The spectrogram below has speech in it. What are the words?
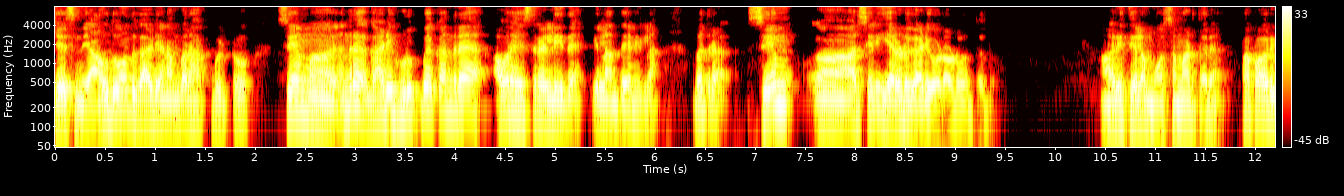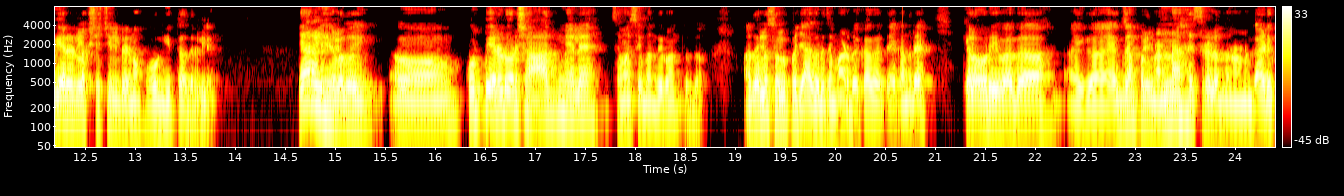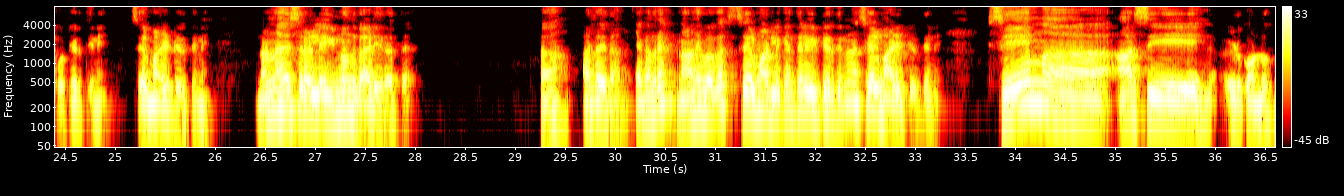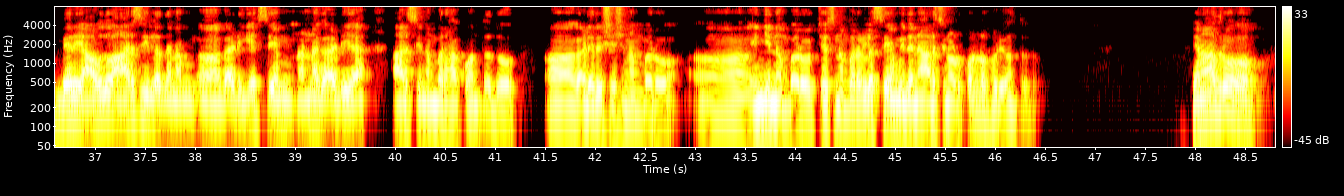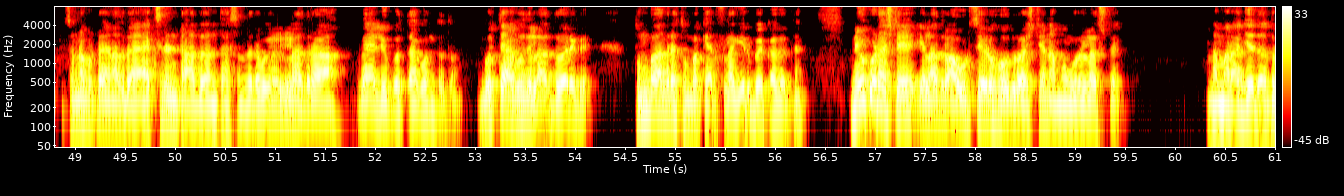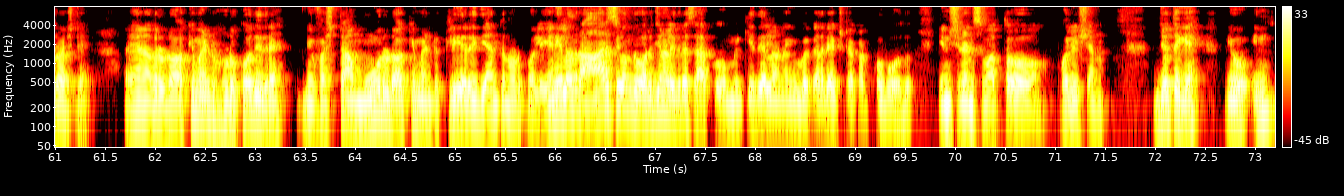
ಚೇಸ್ ಯಾವುದೋ ಒಂದು ಗಾಡಿಯ ನಂಬರ್ ಹಾಕ್ಬಿಟ್ಟು ಸೇಮ್ ಅಂದ್ರೆ ಗಾಡಿ ಹುಡುಕ್ಬೇಕಂದ್ರೆ ಅವರ ಹೆಸರಲ್ಲಿ ಇದೆ ಇಲ್ಲ ಅಂತ ಏನಿಲ್ಲ. ಮಾತ್ರ ಸೇಮ್ ಆರ್ ಅಲ್ಲಿ ಎರಡು ಗಾಡಿ ಓಡಾಡುವಂಥದ್ದು. ಆ ರೀತಿ ಎಲ್ಲ ಮೋಸ ಮಾಡ್ತಾರೆ. ಪಾಪ ಅವರಿಗೆ ಎರಡು ಲಕ್ಷ ಚಿಲ್ಲರೆನೋ ಹೋಗಿತ್ತು ಅದರಲ್ಲಿ. ಯಾರಲ್ಲಿ ಹೇಳೋದು? ಕೊಟ್ಟು ಎರಡು ವರ್ಷ ಆದ್ಮೇಲೆ ಸಮಸ್ಯೆ ಬಂದಿರುವಂಥದ್ದು. ಅದೆಲ್ಲ ಸ್ವಲ್ಪ ಜಾಗ್ರತೆ ಮಾಡಬೇಕಾಗತ್ತೆ. ಯಾಕಂದ್ರೆ ಕೆಲವರು ಇವಾಗ, ಈಗ ಎಕ್ಸಾಂಪಲ್ ನನ್ನ ಹೆಸರಲ್ಲಿ ಒಂದು ನಾನು ಗಾಡಿ ಕೊಟ್ಟಿರ್ತೀನಿ ಸೇಲ್ ಮಾಡಿಟ್ಟಿರ್ತೀನಿ. ನನ್ನ ಹೆಸರಲ್ಲಿ ಇನ್ನೊಂದು ಗಾಡಿ ಇರತ್ತೆ. ಅರ್ಥ ಆಯ್ತಾ? ಯಾಕಂದ್ರೆ ನಾನು ಇವಾಗ ಸೇಲ್ ಮಾಡ್ಲಿಕ್ಕೆ ಅಂತೇಳಿ ಇಟ್ಟಿರ್ತೀನಿ, ನಾನು ಸೇಲ್ ಮಾಡಿಟ್ಟಿರ್ತೀನಿ. ಸೇಮ್ ಆರ್ ಸಿ ಇಡ್ಕೊಂಡು ಬೇರೆ ಯಾವುದೋ ಆರ್ ಸಿ ಇಲ್ಲದ ನಮ್ಮ ಗಾಡಿಗೆ ಸೇಮ್ ನನ್ನ ಗಾಡಿಯ ಆರ್ ಸಿ ನಂಬರ್ ಹಾಕುವಂಥದ್ದು ಗಾಡಿ registration number engine number chassis number ಎಲ್ಲ ಸೇಮ್ ಇದೆ ಆರ್ ಸಿ ನೋಡ್ಕೊಂಡು ಹೊಡೆಯುವಂಥದ್ದು. ಏನಾದ್ರೂ ಸಣ್ಣ ಪುಟ್ಟ ಏನಾದರೂ ಆಕ್ಸಿಡೆಂಟ್ ಆದಂತಹ ಸಂದರ್ಭಗಳೆಲ್ಲ ಅದರ ವ್ಯಾಲ್ಯೂ ಗೊತ್ತಾಗುವಂಥದ್ದು. ಗೊತ್ತೇ ಆಗೋದಿಲ್ಲ ಅದುವರೆಗೆ. ತುಂಬಾ ಅಂದ್ರೆ ತುಂಬಾ ಕೇರ್ಫುಲ್ ಆಗಿ ಇರ್ಬೇಕಾಗತ್ತೆ. ನೀವು ಕೂಡ ಅಷ್ಟೇ, ಎಲ್ಲಾದ್ರೂ ಔಟ್ ಸೈಡ್ ಹೋದ್ರು ಅಷ್ಟೇ, ನಮ್ಮ ಊರಲ್ಲಿ ಅಷ್ಟೇ, ನಮ್ಮ ರಾಜ್ಯದಾದರೂ ಅಷ್ಟೇ. ಏನಾದ್ರೂ ಡಾಕ್ಯುಮೆಂಟ್ ಹುಡುಕೋದಿದ್ರೆ ನೀವು ಫಸ್ಟ್ ಆ ಮೂರು ಡಾಕ್ಯುಮೆಂಟ್ ಕ್ಲಿಯರ್ ಇದೆಯಾ ಅಂತ ನೋಡ್ಕೊಳ್ಳಿ. ಏನಿಲ್ಲ ಅಂದ್ರೆ ಆರ್ ಸಿ ಒಂದು ಒರಿಜಿನಲ್ ಇದ್ರೆ ಸಾಕು, ಮಿಕ್ಕಿದೆಲ್ಲ ನೀವು ಬೇಕಾದ್ರೆ ಎಕ್ಸ್ಟ್ರಾ ಕಟ್ಕೋಬಹುದು. ಇನ್ಶೂರೆನ್ಸ್ ಮತ್ತು ಪೊಲ್ಯೂಷನ್ ಜೊತೆಗೆ ನೀವು ಇನ್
